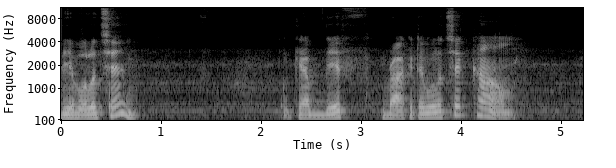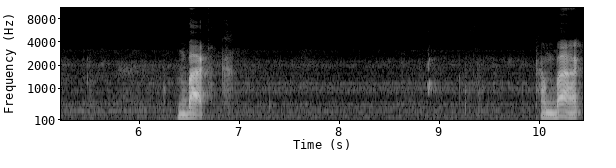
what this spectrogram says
দিয়ে বলেছে ক্যাব দিয়ে ব্রাকেটে বলেছে come back come back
